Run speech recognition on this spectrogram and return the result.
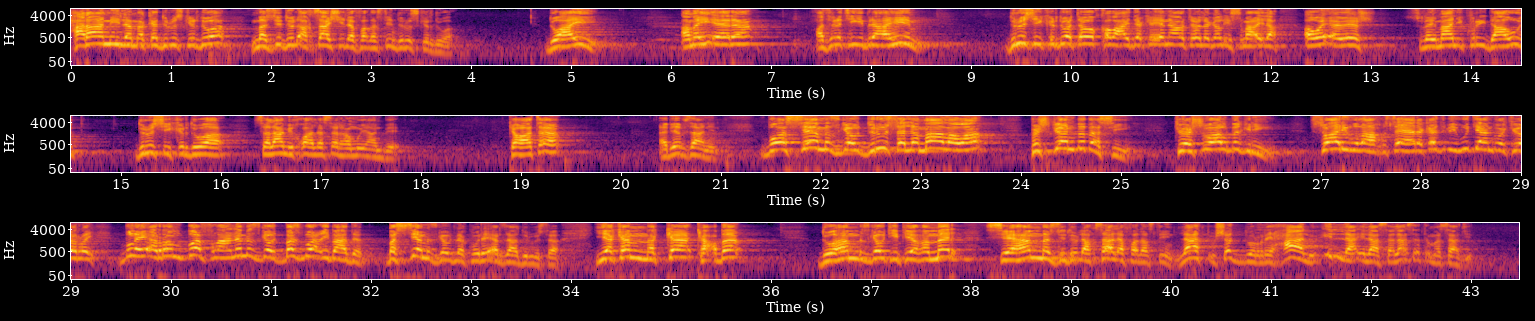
حەرامی لە مەکە دروست کردووە مەسجد ئەقساشی لە فەلەستین دروست کردووە دوایی ئەمەی ئێرە حەزرەتی ئیبراهیم دروستی کردوێتەوە قەواعدەکە یە ناوتەوە لەگەڵ ئیسماعیلە ئەوەی ئەوێش سلەیمانی کوڕی داوت دروستی کردووە سەلامی خوا لەسەر هەمویان بێ کەواتە ئەبێ بزانین بۆ سێ مزگەوت دروستە لە ماڵەوە پشتێن ببەسی توێشو هەڵبگری سواری وڵاخ و سیارەکەت بی وتیان بۆ کوێ ڕۆی بڵێ ئەڕۆم بۆ فلانە مزگەوت بەس بۆ عیبادت بەس سێ مزگەوت لە کوورەی ئەرزا دروستە یەکەم مەکە کەعبە دووهەم مزگەوتی پێغەمەر سێهەم مەسجد و لەقسا لە فەلەستین لا تشد الرحال إلا إلى ثلاثة مساجد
